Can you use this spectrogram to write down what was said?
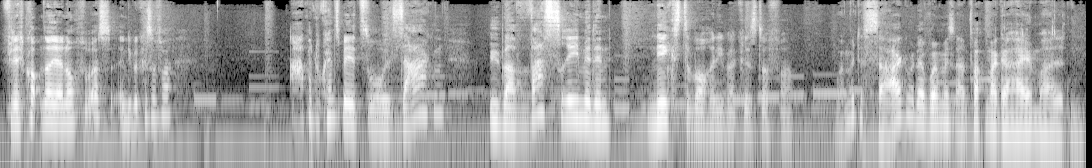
Vielleicht kommt da ja noch was, äh, lieber Christopher. Aber du kannst mir jetzt wohl sagen, über was reden wir denn nächste Woche, lieber Christopher? Wollen wir das sagen oder wollen wir es einfach mal geheim halten?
